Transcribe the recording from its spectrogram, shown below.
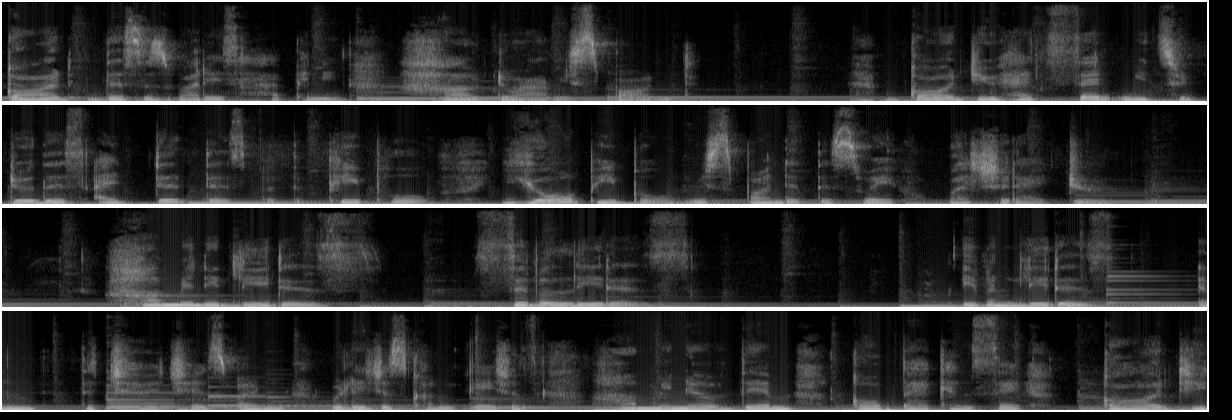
God, this is what is happening. How do I respond? God, you had sent me to do this. I did this, but the people, your people, responded this way. What should I do? How many leaders, civil leaders, even leaders in the churches or in religious congregations, how many of them go back and say, God, you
